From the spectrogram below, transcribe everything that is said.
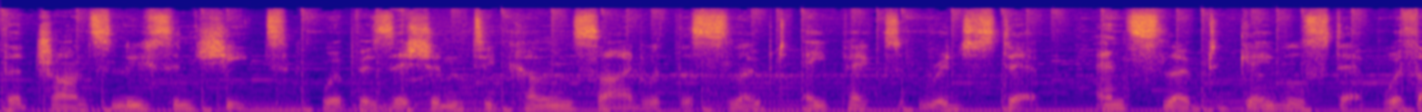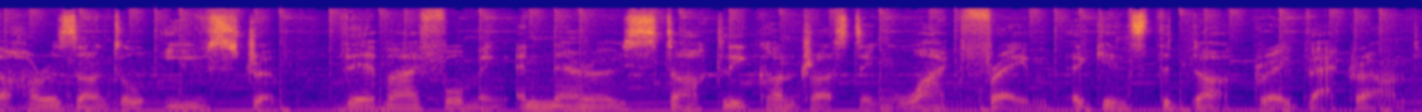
The translucent sheets were positioned to coincide with the sloped apex ridge step and sloped gable step with a horizontal eave strip, thereby forming a narrow, starkly contrasting white frame against the dark grey background.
